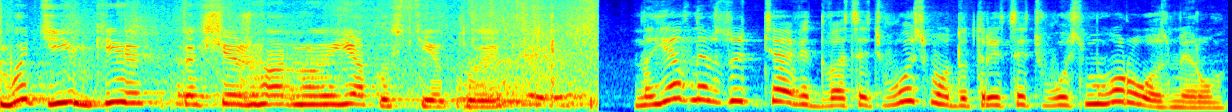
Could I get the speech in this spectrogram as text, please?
ботинки, та ще ж гарної якості якої. Наявне взуття від 28 до 38 розміру.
